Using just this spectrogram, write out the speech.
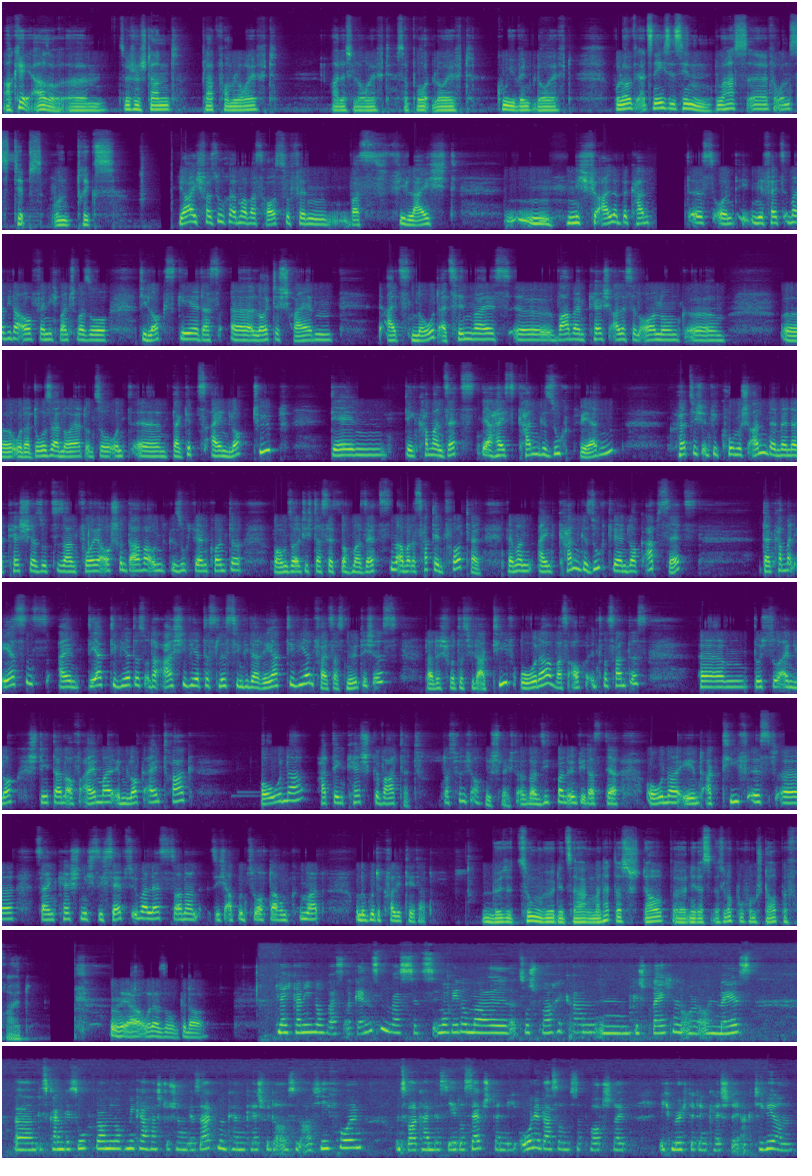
Okay, also ähm, Zwischenstand, Plattform läuft, alles läuft, Support läuft, Q-Event läuft. Wo läuft als nächstes hin? Du hast äh, für uns Tipps und Tricks. Ja, ich versuche immer was rauszufinden, was vielleicht mh, mm, nicht für alle bekannt ist. Und mir fällt es immer wieder auf, wenn ich manchmal so die Logs gehe, dass äh, Leute schreiben als Note, als Hinweis, äh, war beim Cache alles in Ordnung äh, äh, oder Dose erneuert und so. Und äh, da gibt es einen Log-Typ, den, den kann man setzen, der heißt kann gesucht werden hört sich irgendwie komisch an, denn wenn der Cache ja sozusagen vorher auch schon da war und gesucht werden konnte, warum sollte ich das jetzt nochmal setzen? Aber das hat den Vorteil, wenn man ein kann gesucht werden Log absetzt, dann kann man erstens ein deaktiviertes oder archiviertes Listing wieder reaktivieren, falls das nötig ist. Dadurch wird es wieder aktiv. Oder, was auch interessant ist, ähm, durch so ein Log steht dann auf einmal im Log-Eintrag, Owner hat den Cache gewartet. Das finde ich auch nicht schlecht. Also dann sieht man irgendwie, dass der Owner eben aktiv ist, äh, seinen Cache nicht sich selbst überlässt, sondern sich ab und zu auch darum kümmert und eine gute Qualität hat. Böse Zungen würden jetzt sagen, man hat das Staub, äh, nee, das, das Logbuch vom Staub befreit. ja, oder so, genau. Vielleicht kann ich noch was ergänzen, was jetzt immer wieder mal zur Sprache kam in Gesprächen oder in Mails. Äh, das kann gesucht werden, Log Mika, hast du schon gesagt, man kann Cache wieder aus dem Archiv holen und zwar kann das jeder selbstständig, ohne dass er einen Support schreibt, ich möchte den Cache reaktivieren.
